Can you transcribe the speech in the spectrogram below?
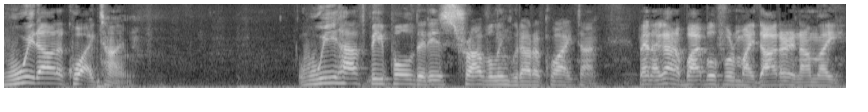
without a quiet time. We have people that is traveling without a quiet time. Man, I got a Bible for my daughter, and I'm like,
